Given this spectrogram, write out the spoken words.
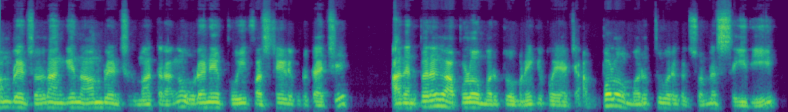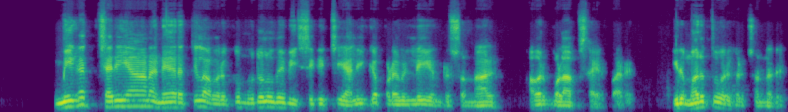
ஆம்புலன்ஸ் வருது அங்கேருந்து ஆம்புலன்ஸுக்கு மாத்துறாங்க. உடனே போய் ஃபர்ஸ்ட் எய்டு கொடுத்தாச்சு. அதன் பிறகு அப்போலோ மருத்துவமனைக்கு போயாச்சு. அப்போலோ மருத்துவர்கள் சொன்ன செய்தி மிகச் சரியான நேரத்தில் அவருக்கு முதலுதவி சிகிச்சை அளிக்கப்படவில்லை என்று சொன்னால் அவர் கொலாப்ஸ் ஆயிருப்பாரு. இது மருத்துவர்கள் சொன்னது.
